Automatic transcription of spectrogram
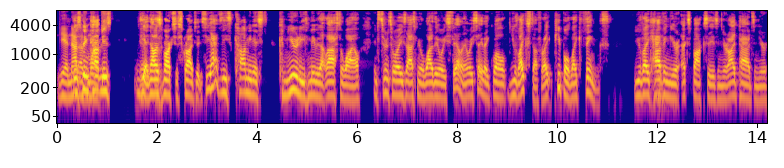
yeah, not there's as been Marx. com- Yeah, yeah, not as Marx describes it. So you have these communist communities maybe that last a while, and students always ask me, well, why do they always fail? And I always say, like, well, you like stuff, right? People like things. You like having your Xboxes and your iPads and your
